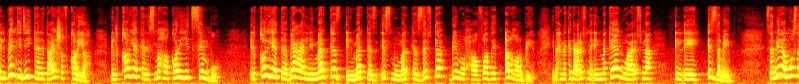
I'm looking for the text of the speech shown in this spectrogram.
البنت دي كانت عايشة في قرية. القرية كان اسمها قرية سيمبو. القرية تابعة لمركز المركز اسمه مركز زفتة بمحافظة الغربية. يبقى إحنا كده عرفنا المكان وعرفنا الايه الزمان. سميرة موسى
